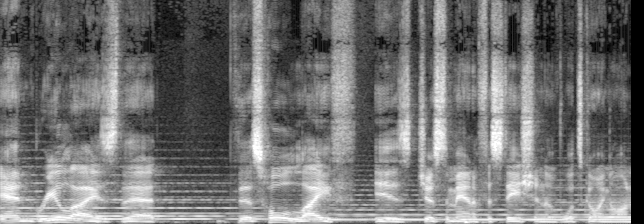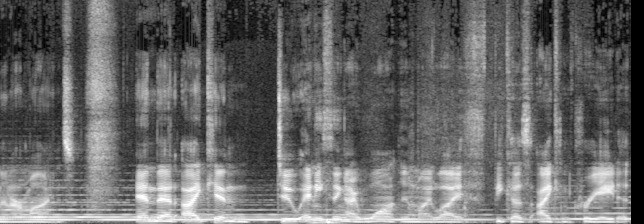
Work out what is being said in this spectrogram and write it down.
and realized that this whole life is just a manifestation of what's going on in our minds. And that I can do anything I want in my life because I can create it,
